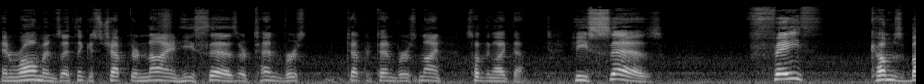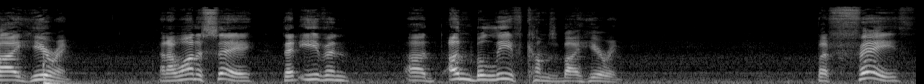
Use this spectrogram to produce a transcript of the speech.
In Romans, I think it's chapter 9, he says, or 10 verse chapter 10 verse 9, something like that. He says, faith comes by hearing. And I want to say that even uh, unbelief comes by hearing. But faith,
